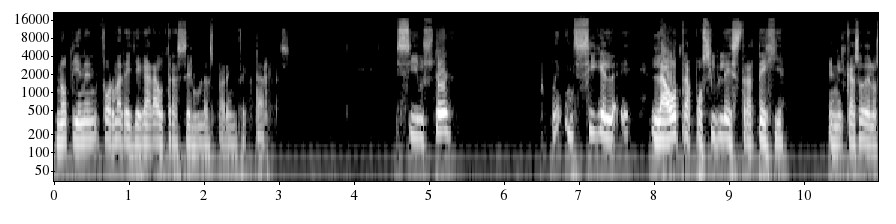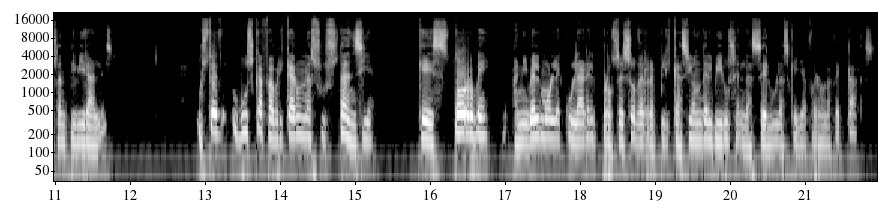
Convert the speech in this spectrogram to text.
No tienen forma de llegar a otras células para infectarlas. Si usted sigue la otra posible estrategia, en el caso de los antivirales, usted busca fabricar una sustancia que estorbe a nivel molecular el proceso de replicación del virus en las células que ya fueron afectadas.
